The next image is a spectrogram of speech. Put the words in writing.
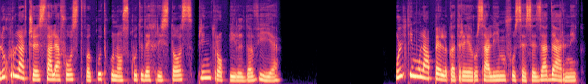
Lucrul acesta le-a fost făcut cunoscut de Hristos printr-o pildă vie. Ultimul apel către Ierusalim fusese zadarnic.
